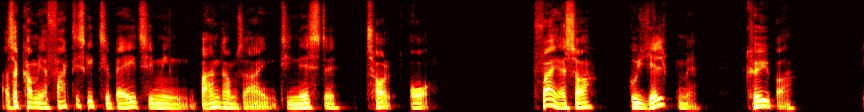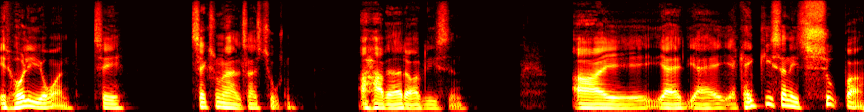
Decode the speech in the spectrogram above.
Og så kom jeg faktisk ikke tilbage til min barndomsegn de næste 12 år. Før jeg så kunne hjælpe med køber et hul i jorden til 650.000 og har været deroppe lige siden. Og øh, jeg, jeg, jeg kan ikke give sådan et super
